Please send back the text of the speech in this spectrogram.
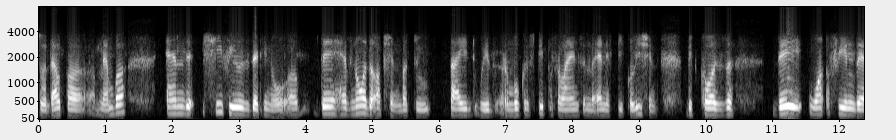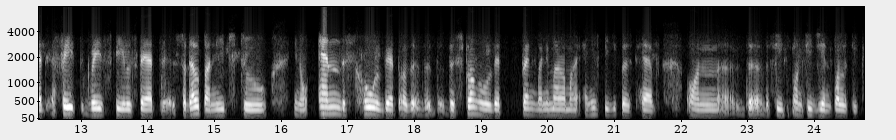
SODELPA member, and she feels that you know uh, they have no other option but to side with Rabuka's People's Alliance and the NFP coalition because they want, feel that Faith Grace feels that SODELPA needs to, you know, end this hold that or the, the, the stronghold that Frank Bainimarama and his Fiji First have on uh, the, the on Fijian politics.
